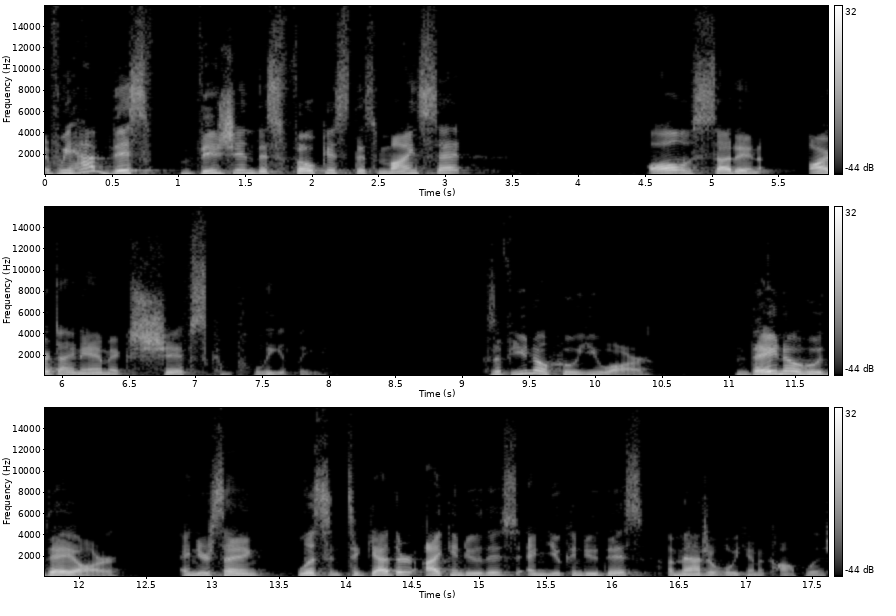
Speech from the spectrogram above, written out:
If we have this vision, this focus, this mindset, all of a sudden our dynamic shifts completely. Because if you know who you are, they know who they are, and you're saying, listen, together I can do this and you can do this, imagine what we can accomplish.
